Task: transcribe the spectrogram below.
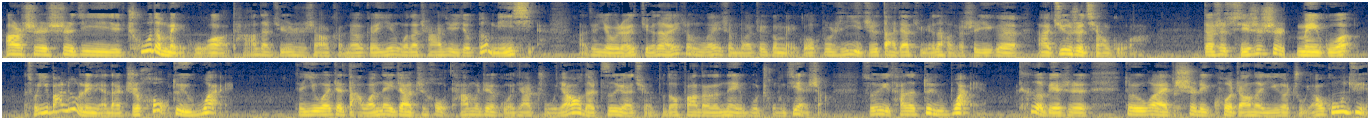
二十世纪初的美国，它的军事上可能跟英国的差距就更明显啊。就有人觉得，哎，这为什么这个美国不是一直大家觉得好像是一个啊军事强国？但是其实是美国从一八六零年代之后对外。就因为这打完内战之后，他们这个国家主要的资源全部都放在了内部重建上，所以它的对外，特别是对外势力扩张的一个主要工具，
